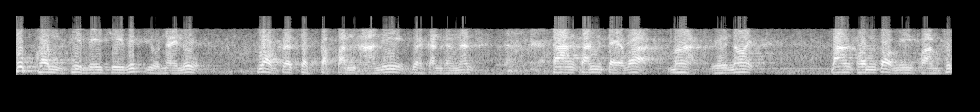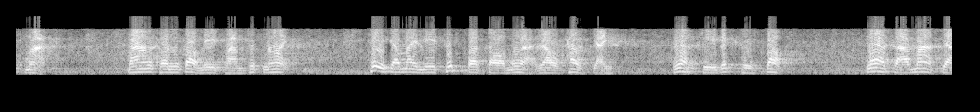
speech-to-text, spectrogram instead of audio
ทุกคนที่มีชีวิตอยู่ในโลกย่อมประสบกับปัญหานี้ด้วยกันทั้งนั้น ต่างกันแต่ว่ามากหรือน้อย บางคนก็มีความทุกข์มาก บางคนก็มีความทุกข์น้อย ที่จะไม่มีทุกข์ก็ต่อเมื่อเราเข้าใจ เรื่องชีวิตถูกต้องและสามารถจะ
